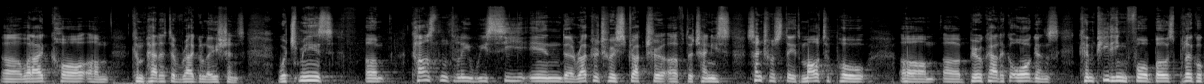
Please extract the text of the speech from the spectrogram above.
what I call um, competitive regulations, which means um, constantly we see in the regulatory structure of the Chinese central state multiple um, uh, bureaucratic organs competing for both political,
